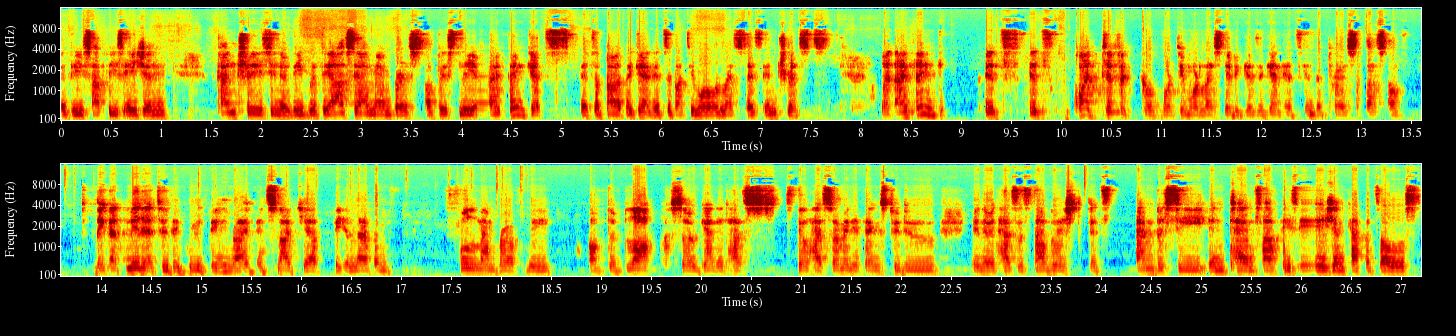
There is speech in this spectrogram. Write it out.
the Southeast Asian countries, you know, the, with the ASEAN members. Obviously, I think it's it's about again, it's about Timor Leste's interests. But I think it's it's quite difficult for Timor Leste because again, it's in the process of being admitted to the grouping, right? It's not yet the 11th full member of the of the bloc. So again, it has still has so many things to do. You know, it has established its embassy in 10 Southeast Asian capitals.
